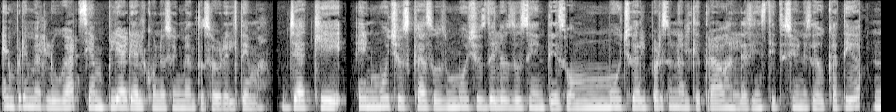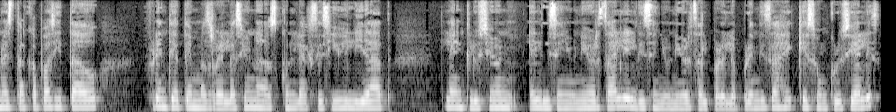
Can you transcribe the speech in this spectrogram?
en primer lugar se ampliaría el conocimiento sobre el tema, ya que en muchos casos muchos de los docentes o mucho del personal que trabaja en las instituciones educativas no está capacitado frente a temas relacionados con la accesibilidad, la inclusión, el diseño universal y el diseño universal para el aprendizaje, que son cruciales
